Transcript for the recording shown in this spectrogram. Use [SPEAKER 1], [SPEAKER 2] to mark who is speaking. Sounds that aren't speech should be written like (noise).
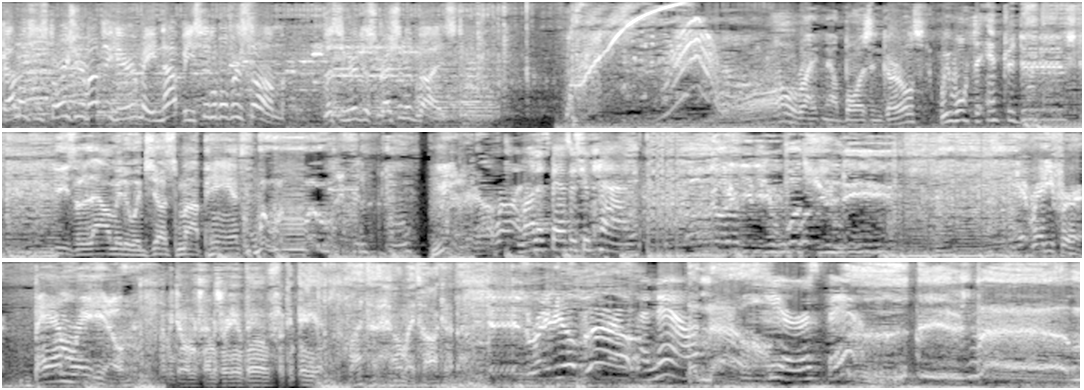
[SPEAKER 1] comments, and stories you're about to hear may not be suitable for some. Listener discretion advised.
[SPEAKER 2] All right now, boys and girls, we want to introduce...
[SPEAKER 3] Please allow me to adjust my pants. Listen to me.
[SPEAKER 4] Run as fast as you can.
[SPEAKER 3] I'm gonna give you what you need. Get ready for BAM Radio. Let me do it one more time. It's Radio BAM. Fucking idiot. What the hell am I talking about? It's Radio BAM.
[SPEAKER 4] And now,
[SPEAKER 3] And now,
[SPEAKER 4] here's Bam.
[SPEAKER 3] here's BAM.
